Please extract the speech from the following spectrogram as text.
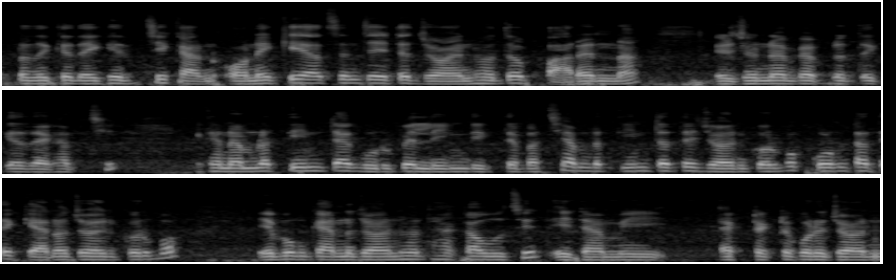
আপনাদেরকে দেখে দিচ্ছি, কারণ অনেকেই আছেন যে এটা জয়েন হতেও পারেন না। এর জন্য আমি আপনাদেরকে দেখাচ্ছি। এখানে আমরা তিনটা গ্রুপের লিঙ্ক দেখতে পাচ্ছি। আমরা তিনটাতে জয়েন করব, কোনটাতে কেন জয়েন করব এবং কেন জয়েন হয়ে থাকা উচিত, এটা আমি একটা একটা করে জয়েন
